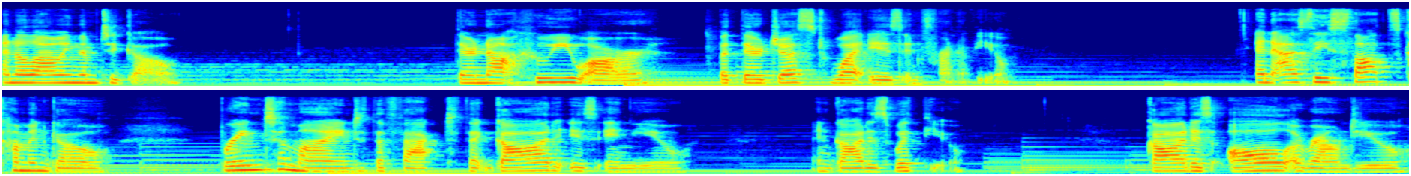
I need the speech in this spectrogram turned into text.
and allowing them to go. They're not who you are, but they're just what is in front of you. And as these thoughts come and go, bring to mind the fact that God is in you and God is with you. God is all around you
